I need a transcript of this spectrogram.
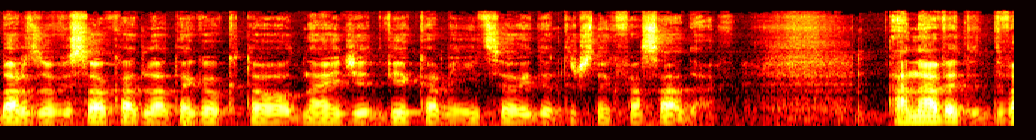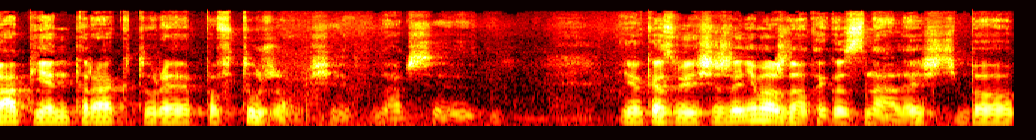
bardzo wysoka dla tego, kto odnajdzie dwie kamienice o identycznych fasadach. A nawet dwa piętra, które powtórzą się. Znaczy, I okazuje się, że nie można tego znaleźć, bo.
